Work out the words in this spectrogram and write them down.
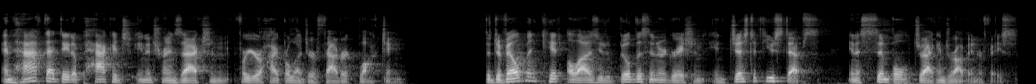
and have that data packaged in a transaction for your Hyperledger Fabric blockchain. The development kit allows you to build this integration in just a few steps in a simple drag and drop interface.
